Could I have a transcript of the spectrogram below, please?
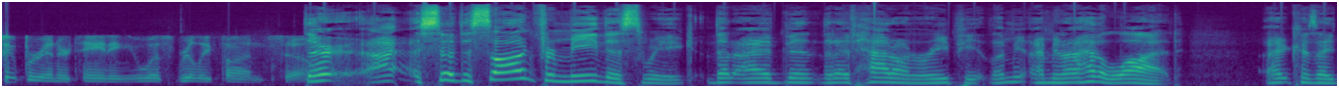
super entertaining. It was really fun. So there, I, so the song for me this week that I've been that I've had on repeat. Let me. I mean, I have a lot because I, I,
